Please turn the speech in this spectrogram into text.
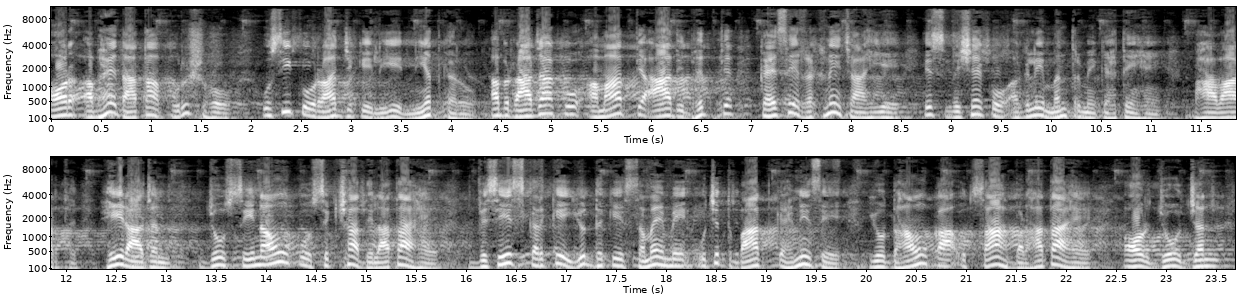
और अभयदाता पुरुष हो, उसी को राज्य के लिए नियत करो। अब राजा को अमात्य आदि भृत्य कैसे रखने चाहिए, इस विषय को अगले मंत्र में कहते हैं। भावार्थ। हे राजन, जो सेनाओं को शिक्षा दिलाता है, विशेष करके युद्ध के समय में उचित बात कहने से योद्धाओं का उत्साह बढ़ाता है और जो जन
